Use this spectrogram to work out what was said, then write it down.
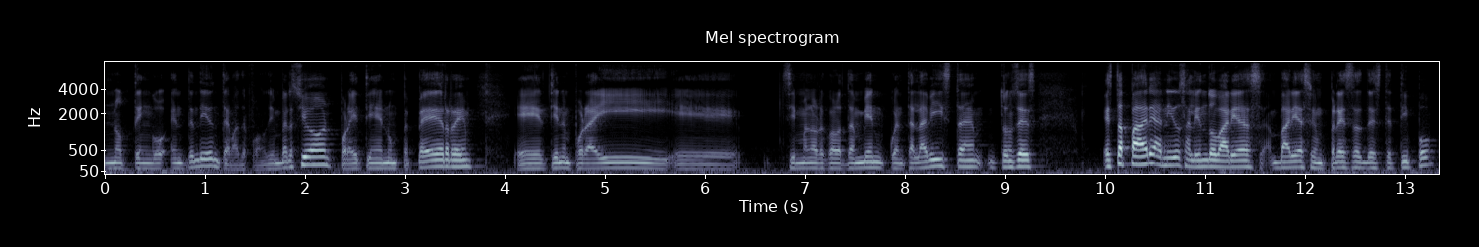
no tengo entendido, en temas de fondos de inversión. Por ahí tienen un PPR. Eh, tienen por ahí, eh, si mal no recuerdo también, cuenta a la vista. Entonces, está padre. Han ido saliendo varias, varias empresas de este tipo.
